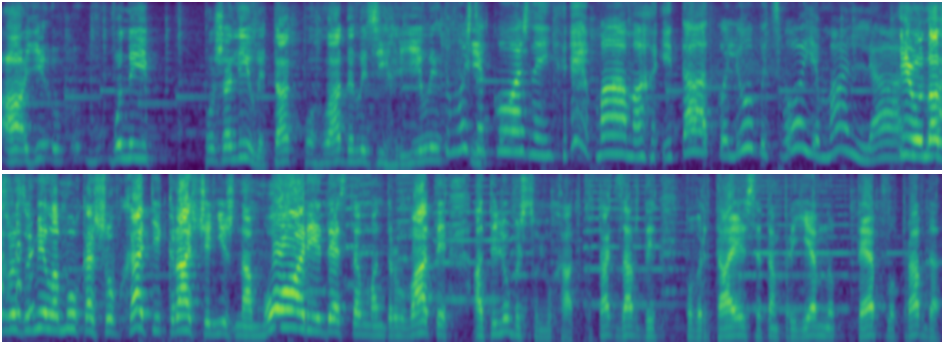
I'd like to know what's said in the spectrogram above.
а ї- вони її пожаліли, так? Погладили, зігріли. Тому що і, кожний мама і татко любить своє маля. і вона зрозуміла муха, що в хаті краще, ніж на морі, десь там мандрувати. А ти любиш свою хатку, так? Завжди повертаєшся, там приємно, тепло, правда?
